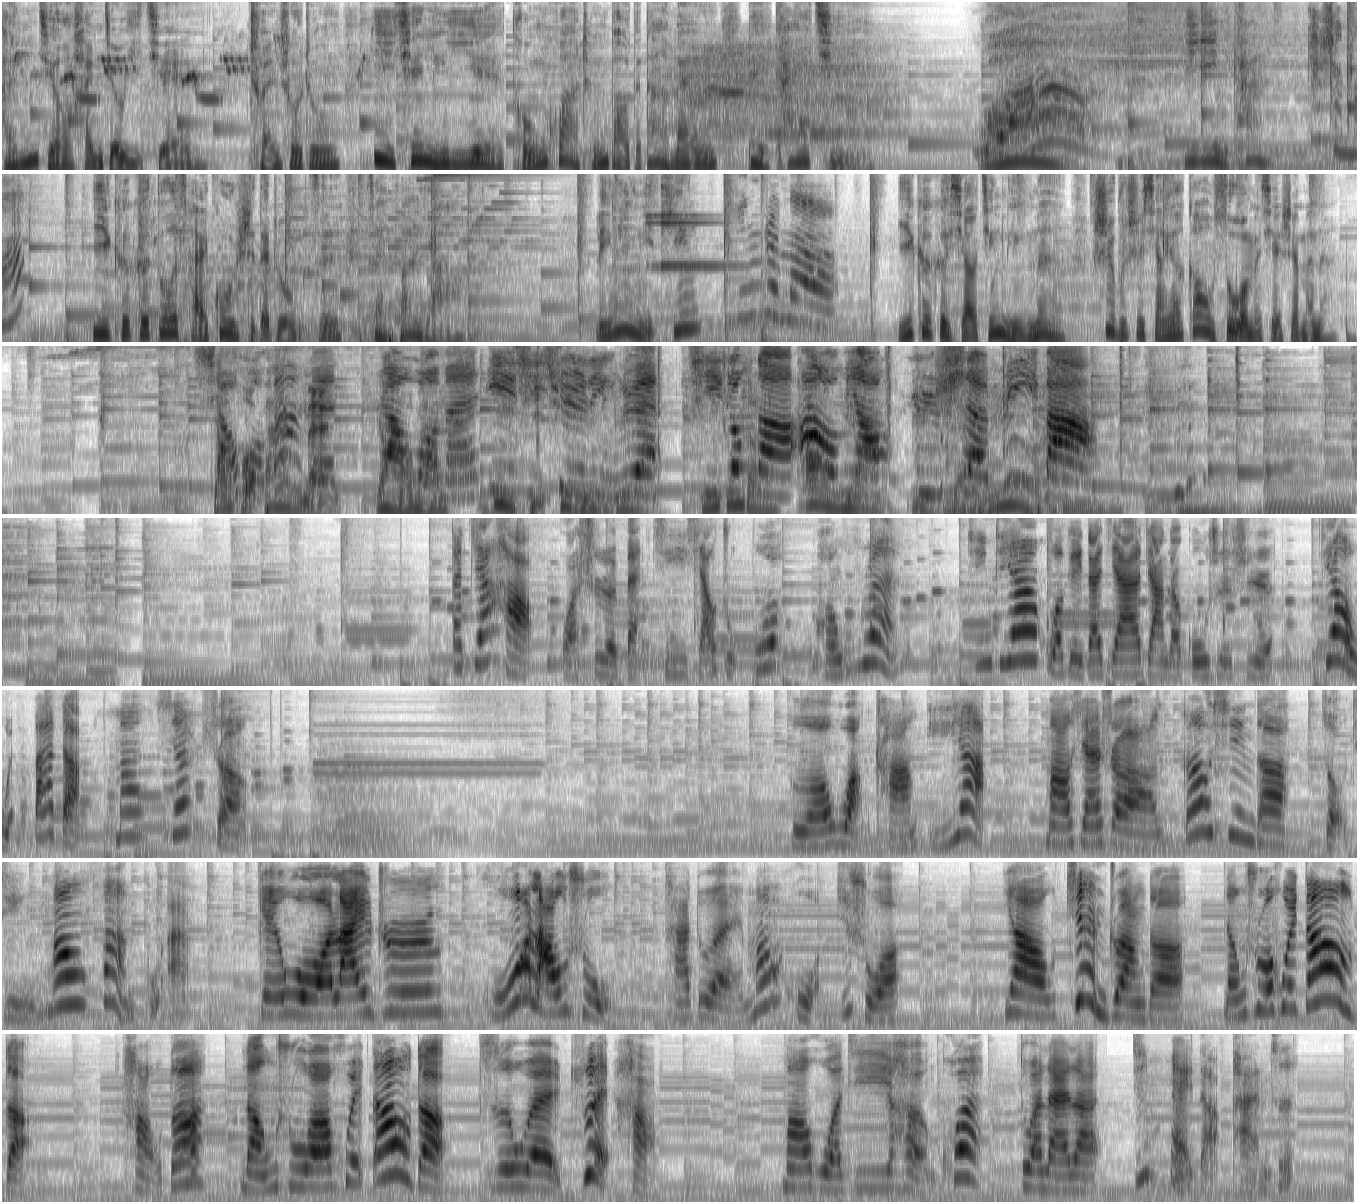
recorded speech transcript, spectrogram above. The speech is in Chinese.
很久很久以前，传说中《一千零一夜》童话城堡的大门被开启。哇！依依，你看，看什么？一颗颗多彩故事的种子在发芽。玲玲，你听，听着呢。一个个小精灵们，是不是想要告诉我们些什么呢？小伙伴们，让我们一起去领略其中的奥妙与神秘吧！大家好，我是本期小主播红润。今天我给大家讲的故事是《掉尾巴的猫先生》。和往常一样，猫先生高兴地走进猫饭馆，给我来只活老鼠。他对猫伙计说：“要健壮的，能说会道的。好的，能说会道的滋味最好。”猫伙计很快。端来了精美的盘子，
